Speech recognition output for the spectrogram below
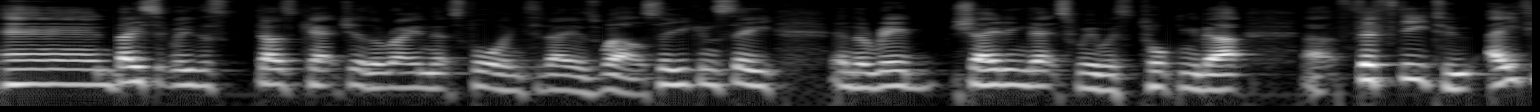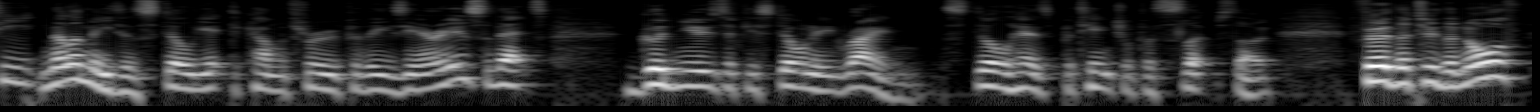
And basically, this does capture the rain that's falling today as well. So you can see in the red shading, that's where we're talking about uh, 50 to 80 millimetres still yet to come through for these areas. So that's Good news if you still need rain. Still has potential for slips though. Further to the north,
